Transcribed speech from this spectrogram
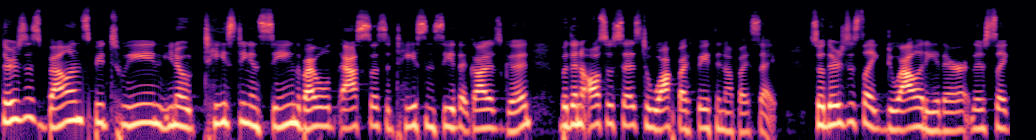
there's this balance between, you know, tasting and seeing. The Bible asks us to taste and see that God is good, but then it also says to walk by faith and not by sight. So there's this like duality there. There's like,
